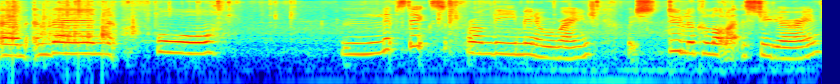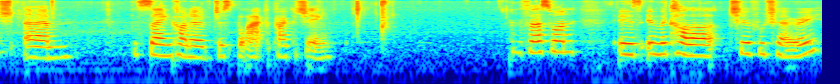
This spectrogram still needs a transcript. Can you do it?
Um, and then for lipsticks from the Mineral range which do look a lot like the Studio range. Um, the same kind of just black packaging. And the first one is in the colour Cheerful Cherry.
